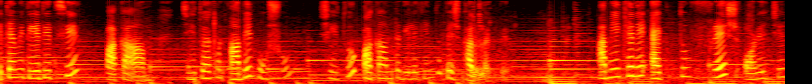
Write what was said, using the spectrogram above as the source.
এতে আমি দিয়ে দিচ্ছি পাকা আম। যেহেতু এখন আমের মৌসুম, সেহেতু পাকা আমটা দিলে কিন্তু বেশ ভালো লাগবে। আমি এখানে একদম ফ্রেশ অরেঞ্জের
